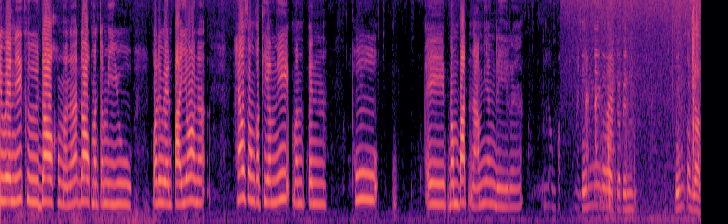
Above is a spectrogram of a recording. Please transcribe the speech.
ริเวณนี้คือดอกของมันนะ ดอกมันจะมีอยู่บริเวณปลายยอดนะแห้วทรงกระเทียมนี่มันเป็นผู้ไอ้บำบัดน้ำอย่างดีเลยนะซุ้มนี่ก็จะเป็นซุ้มสำหรับ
